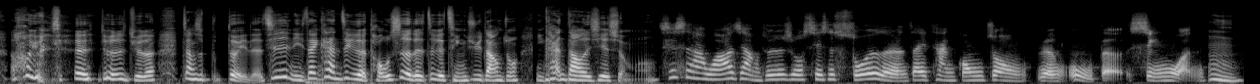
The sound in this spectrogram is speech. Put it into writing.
然后有些人就是觉得这样是不对的。其实你在看这个投射的这个情绪当中，你看到了些什么？其实啊，我要讲就是说，其实所有的人在看。公众人物的新闻，嗯，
